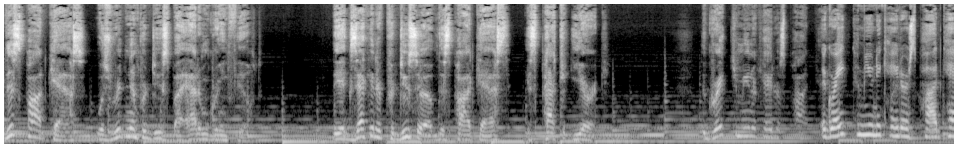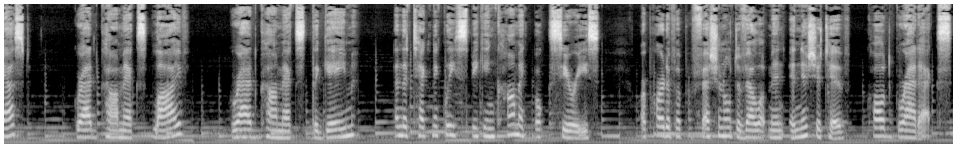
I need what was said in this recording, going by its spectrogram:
This podcast was written and produced by Adam Greenfield. The executive producer of this podcast is Patrick Urick. The Great Communicators Podcast. The Great Communicators Podcast, GradComX Live, GradComX The Game, and the Technically Speaking comic book series are part of a professional development initiative called GradX.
